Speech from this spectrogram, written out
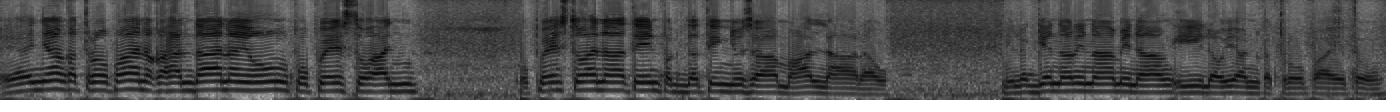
Ayan yan katropa, nakahanda na yung pupwestuhan. Pupwestuhan natin pagdating nyo sa mahal na araw. Nilagyan na rin namin ng ilaw yan katropa ito.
